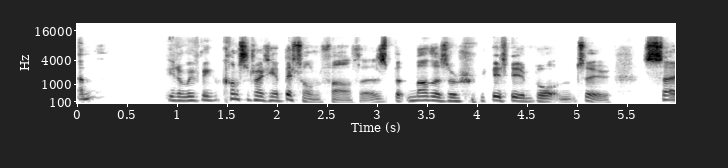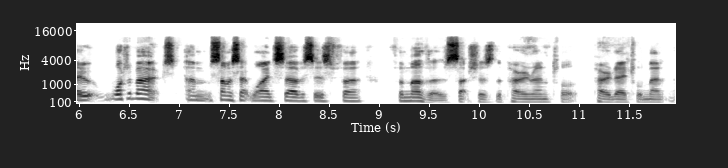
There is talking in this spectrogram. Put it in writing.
um, you know, we've been concentrating a bit on fathers, but mothers are really important too. So, what about um, Somerset-wide services for for mothers, such as the perinatal, perinatal men-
